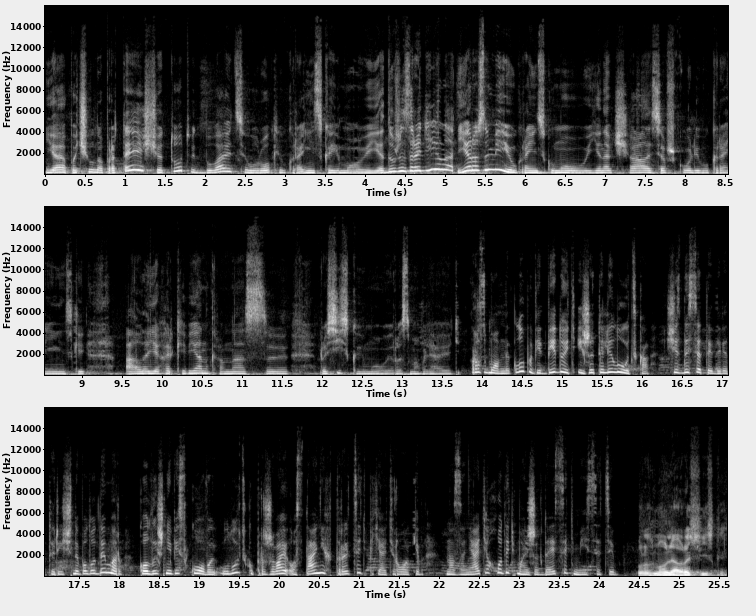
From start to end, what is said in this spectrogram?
Я почула про те, що тут відбуваються уроки української мови. Я дуже зраділа. Я розумію українську мову, я навчалася в школі в українській, але я харків'янка, в нас е, російською мовою розмовляють. Розмовний клуб відвідують і жителі Луцька. 69-річний Володимир, колишній військовий, у Луцьку проживає останніх 35 років. На заняття ходить майже 10 місяців. Розмовляв російською.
